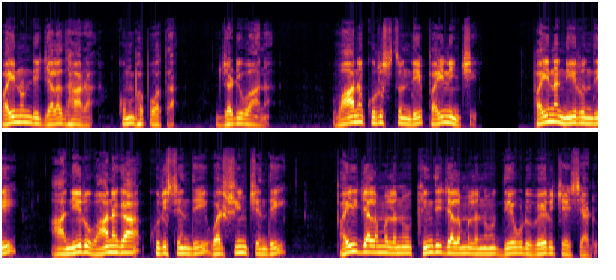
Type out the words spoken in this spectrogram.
పైనుండి జలధార కుంభపోత జడివాన. వాన కురుస్తుంది పైనుంచి. పైన నీరుంది ఆ నీరు వానగా కురిసింది వర్షించింది పై జలములను కింది జలములను దేవుడు వేరు చేశాడు.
